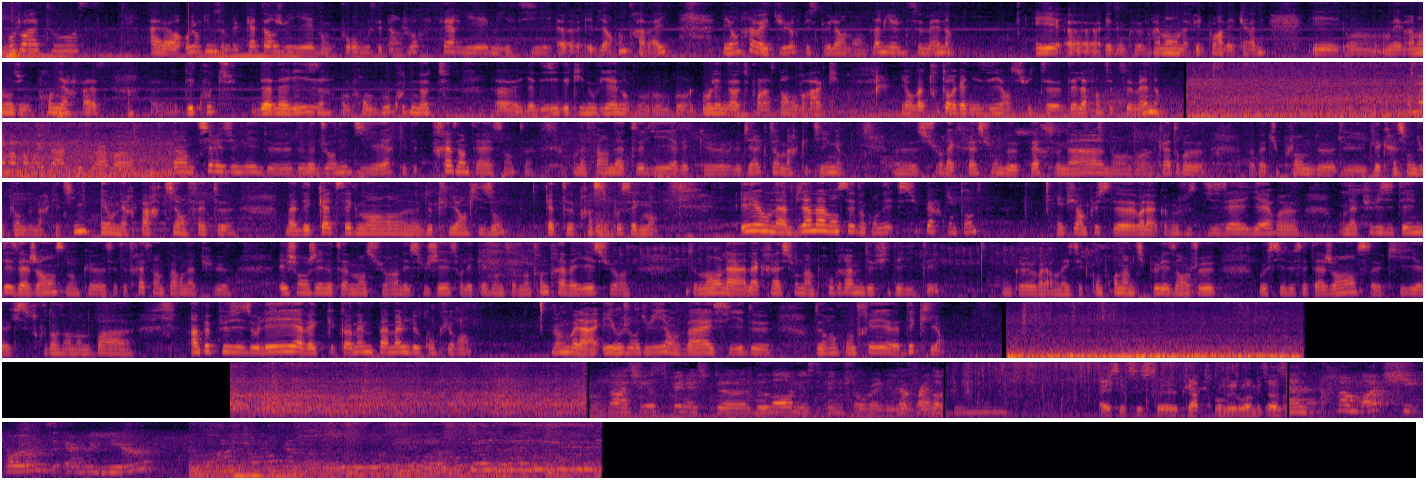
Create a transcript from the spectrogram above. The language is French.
Bonjour à tous Alors aujourd'hui nous sommes le 14 juillet, donc pour vous c'est un jour férié, mais ici euh, eh bien on travaille. Et on travaille dur puisque là on est en plein milieu de semaine. Et, euh, donc euh, vraiment on a fait le point avec Anne et on, est vraiment dans une première phase d'écoute, d'analyse, on prend beaucoup de notes. Il y a des idées qui nous viennent, donc on, les note pour l'instant en vrac et on va tout organiser ensuite dès la fin de cette semaine. Un petit résumé de, notre journée d'hier qui était très intéressante. On a fait un atelier avec euh, le directeur marketing euh, sur la création de persona dans, le cadre euh, bah, du plan de, la création du plan de marketing. Et on est reparti en fait bah, des quatre segments de clients qu'ils ont, quatre principaux segments. Et on a bien avancé, donc on est super contente. Et puis en plus, euh, voilà, comme je vous disais hier, euh, on a pu visiter une des agences, donc euh, c'était très sympa. On a pu échanger notamment sur un des sujets sur lesquels nous sommes en train de travailler, sur notamment la, création d'un programme de fidélité. Donc voilà, on a essayé de comprendre un petit peu les enjeux aussi de cette agence qui, se trouve dans un endroit un peu plus isolé, avec quand même pas mal de concurrents. Donc voilà, et aujourd'hui, on va essayer de rencontrer des clients. She has finished. Uh, the lawn is finished already. Her friend. And how much she earns every year?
